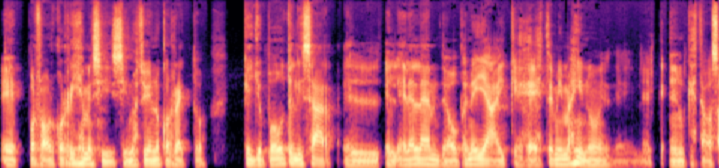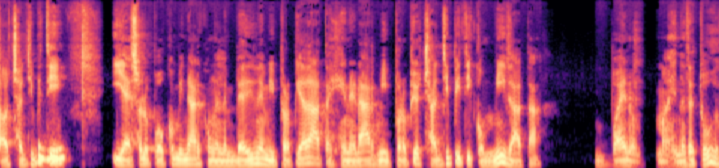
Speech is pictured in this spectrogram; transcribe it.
eh, por favor corrígeme si, si, no estoy en lo correcto, que yo puedo utilizar el, el LLM de OpenAI, que es este, me imagino, en el, que está basado ChatGPT, y eso lo puedo combinar con el embedding de mi propia data y generar mi propio ChatGPT con mi data. Bueno, imagínate tú,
